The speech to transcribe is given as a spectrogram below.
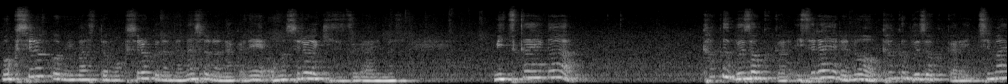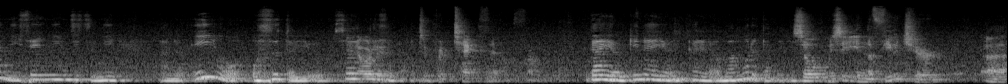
黙示録を見ますと黙示録の7章の中で面白い記述があります見つかいが各部族からイスラエルの各部族から1万2000人ずつにあの印を押すというそうい in うこ order とが to protect them from. 害を受けないように彼らを守るためです So we see in the future, uh,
